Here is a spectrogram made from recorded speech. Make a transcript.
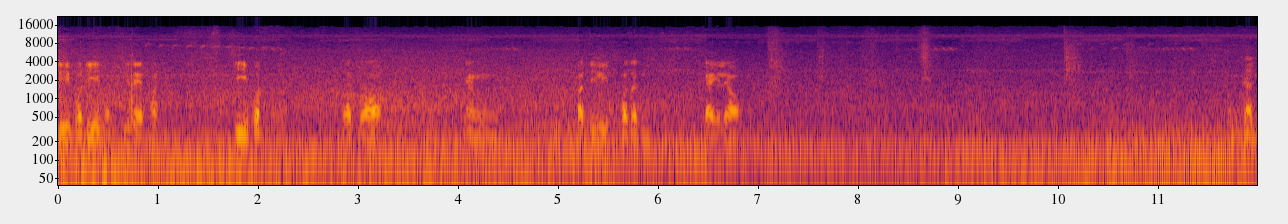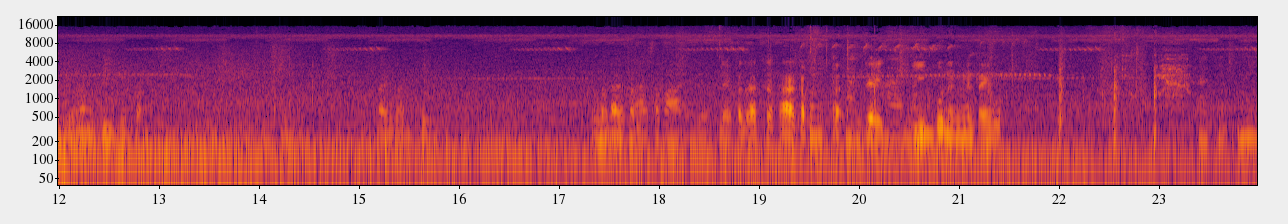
ดีพอดีดีได้ฮอดจีพ่นหมดรถรอยังปฏิริษเพราะท่านใกล้แล้วขอนแก่นอยู่นั่นปีหนึ่งก่อนอืมได้นั่นปี ผมก็ได้ประธานสภาอย่างเดียวในประธานสภากับได้อีกผู้หนึ่งมันไปหมดตาเจ็บนี่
